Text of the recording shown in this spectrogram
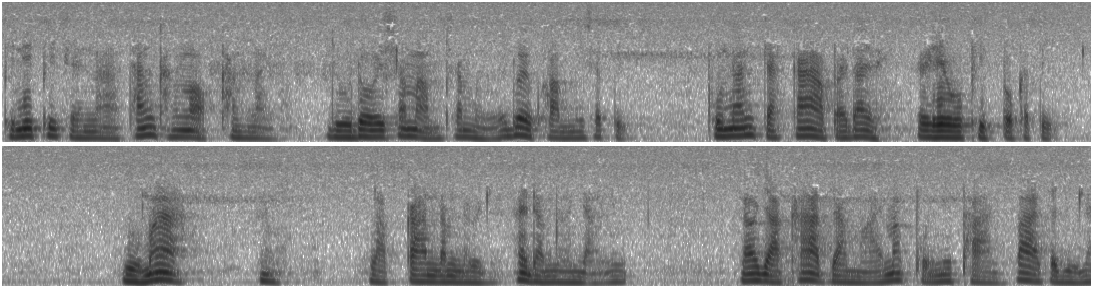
พินิจพิจารณาทั้งข้างนอกข้างใน อยู่โดยสม่ำเสมอด้วยความมีสติ ผู้นั้นจะก้าวไปได้เร็วผิดปกติ อยู่มากหลักการดำเนินให้ดำเนินอย่างนี้ เราอยากคาดอยากหมายมรรคผลนิพพานว่าจะอยู่ใน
